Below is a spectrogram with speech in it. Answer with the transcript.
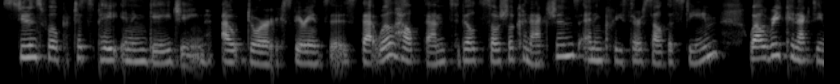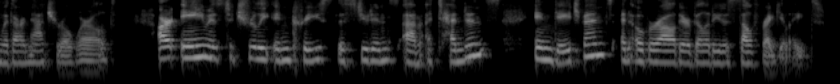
Students will participate in engaging outdoor experiences that will help them to build social connections and increase their self-esteem while reconnecting with our natural world. Our aim is to truly increase the students' um, attendance, engagement, and overall their ability to self-regulate.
